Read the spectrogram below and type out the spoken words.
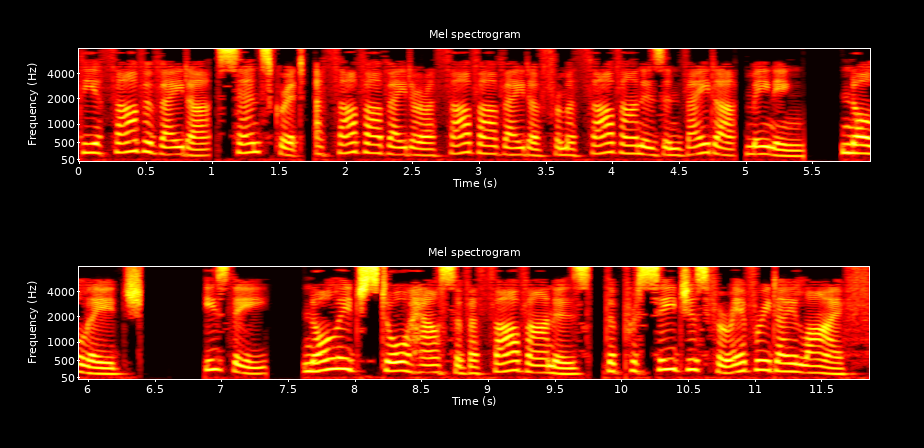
The Atharva Veda Sanskrit, Atharvaveda Atharvaveda from Atharvanas and Veda, meaning knowledge, is the knowledge storehouse of Atharvanas, the procedures for everyday life.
